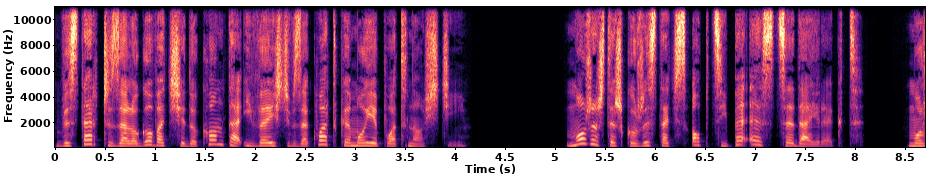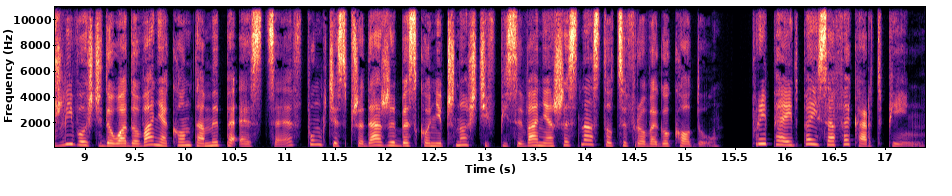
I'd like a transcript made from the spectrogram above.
Wystarczy zalogować się do konta i wejść w zakładkę Moje płatności. Możesz też korzystać z opcji PSC Direct. Możliwość doładowania konta My PSC w punkcie sprzedaży bez konieczności wpisywania 16-cyfrowego kodu. Prepaid PaySafe Card PIN.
